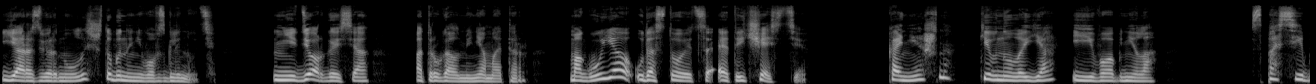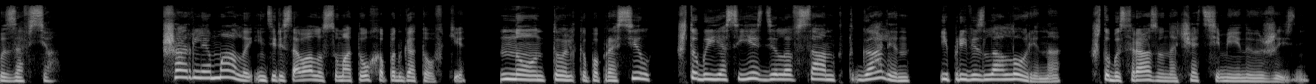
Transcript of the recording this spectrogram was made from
Я развернулась, чтобы на него взглянуть. «Не дергайся», — отругал меня мэтр. «Могу я удостоиться этой чести?» «Конечно», — кивнула я и его обняла. «Спасибо за все». Шарля мало интересовала суматоха подготовки, но он только попросил, чтобы я съездила в Санкт-Галлен и привезла Лорина, чтобы сразу начать семейную жизнь.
